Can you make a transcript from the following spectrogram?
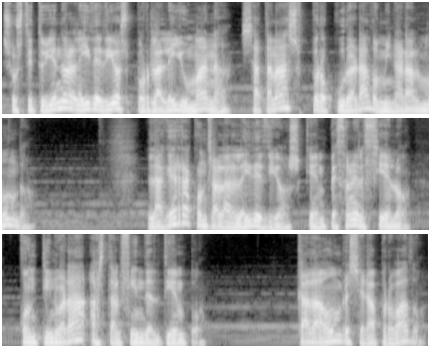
Sustituyendo la ley de Dios por la ley humana, Satanás procurará dominar al mundo. La guerra contra la ley de Dios, que empezó en el cielo, continuará hasta el fin del tiempo. Cada hombre será probado.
